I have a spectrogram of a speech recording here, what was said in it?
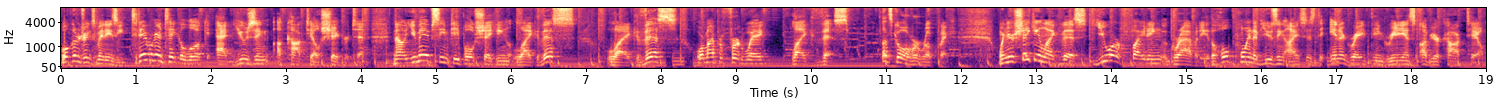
Welcome to Drinks Made Easy. Today we're going to take a look at using a cocktail shaker tin. Now you may have seen people shaking like this, like this, or my preferred way, like this. Let's go over it real quick. When you're shaking like this, you are fighting gravity. The whole point of using ice is to integrate the ingredients of your cocktail.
